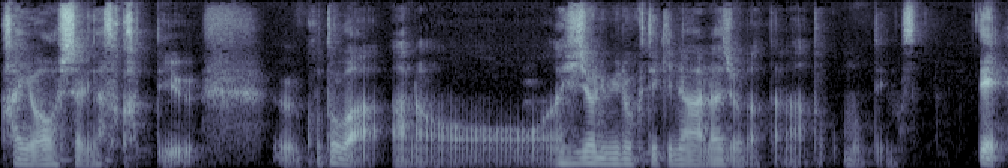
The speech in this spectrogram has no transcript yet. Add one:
会話をしたりだとかっていうことが、あの非常に魅力的なラジオだったなと思っています。で、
